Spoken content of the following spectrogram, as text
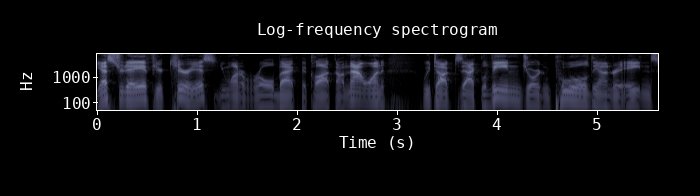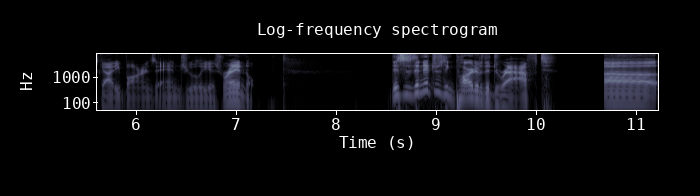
Yesterday, if you're curious, and you want to roll back the clock on that one, we talked to Zach LaVine, Jordan Poole, DeAndre Ayton, Scottie Barnes, and Julius Randle. This is an interesting part of the draft, uh,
